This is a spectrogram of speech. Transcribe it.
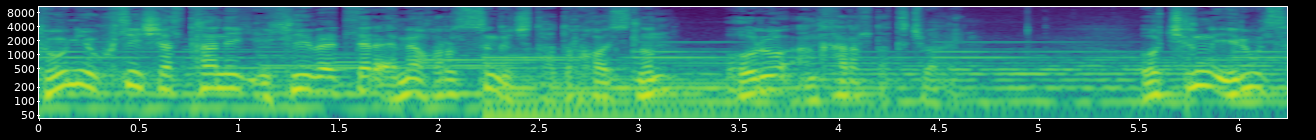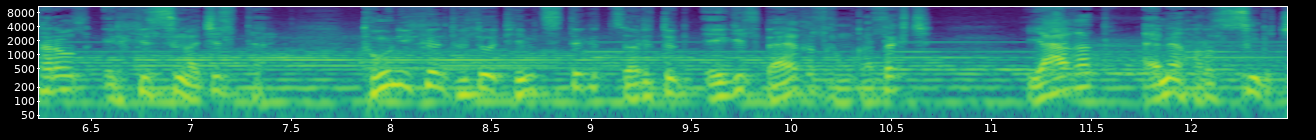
Түүний өхлийн шалтгааныг эхний байдлаар амиа хорлсон гэж тодорхойлсон нь өөрөө анхаарал татж байгаа юм. Учир нь эрүүл сарвал эрхэлсэн ажилтай түүнийхээ төлөө тэмцдэг зориг эгэл байгаль хамгаалагч яагаад амиа хорлсон гэж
